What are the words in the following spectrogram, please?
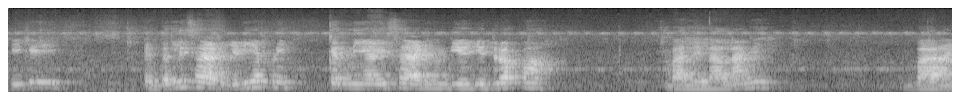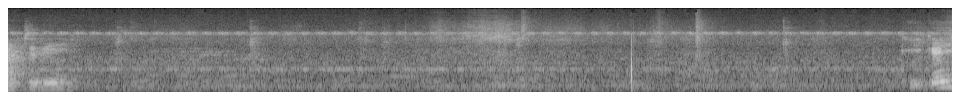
ਠੀਕ ਹੈ ਜੀ। ਇਧਰਲੀ ਸਾਈਡ ਜਿਹੜੀ ਆਪਣੀ ਕੰਨੀ ਵਾਲੀ ਸਾਈਡ ਹੁੰਦੀ ਹੈ, ਜਿੱਧਰ ਆਪਾਂ ਬਾਲੇ ਲਾ ਲਾਂਗੇ 12 ਇੰਚ ਦੀ ਠੀਕ ਹੈ ਜੀ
